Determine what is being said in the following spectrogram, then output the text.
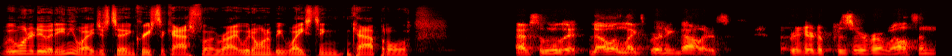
We want to do it anyway, just to increase the cash flow, right? We don't want to be wasting capital Absolutely. No one likes burning dollars. We're here to preserve our wealth and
